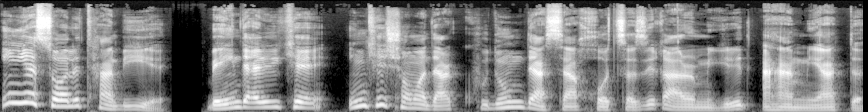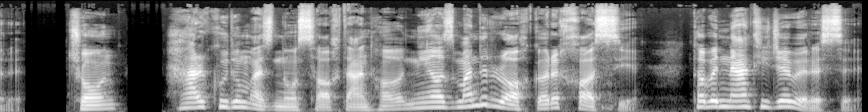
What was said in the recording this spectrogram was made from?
این یه سوال طبیعیه. به این دلیل که اینکه شما در کدوم دسته خودسازی قرار می‌گیرید اهمیت داره. چون هر کدوم از نو ساختنها نیازمند راهکار خاصیه تا به نتیجه برسه.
